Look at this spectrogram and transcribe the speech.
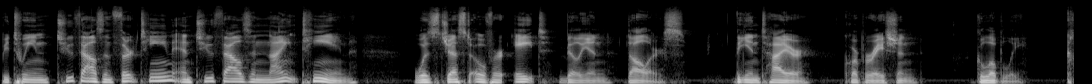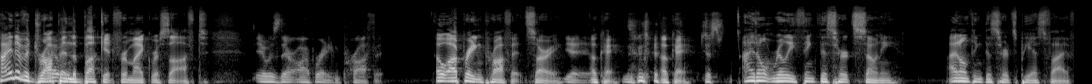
between 2013 and 2019 was just over eight billion dollars. The entire corporation globally. Kind of a drop in the bucket for Microsoft. It was their operating profit. Oh, operating profit. Sorry. Yeah, yeah. Okay. Okay. Just I don't really think this hurts Sony. I don't think this hurts PS5.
